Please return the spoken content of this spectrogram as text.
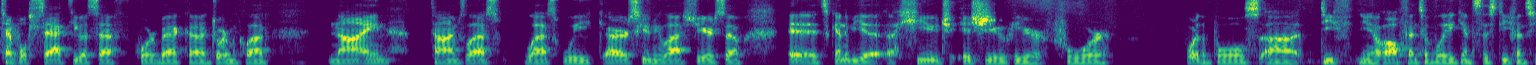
Temple sacked USF quarterback uh, Jordan McCloud nine times last last week, or excuse me, last year. So it, it's going to be a, a, huge issue here for for the Bulls, uh, def, you know, offensively against this defense.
